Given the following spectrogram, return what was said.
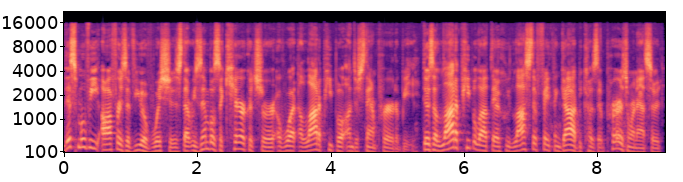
this movie offers a view of wishes that resembles a caricature of what a lot of people understand prayer to be. There's a lot of people out there who lost their faith in God because their prayers weren't answered,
